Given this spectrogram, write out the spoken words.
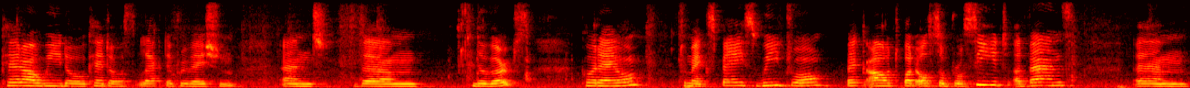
kera, widow, ketos, lack deprivation, and the, um, the verbs koreo, to make space, withdraw, back out, but also proceed, advance, um,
